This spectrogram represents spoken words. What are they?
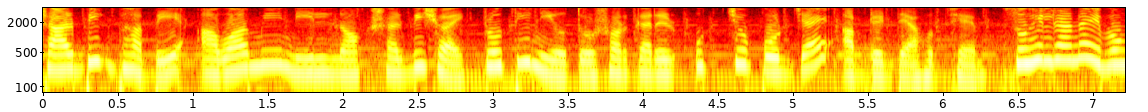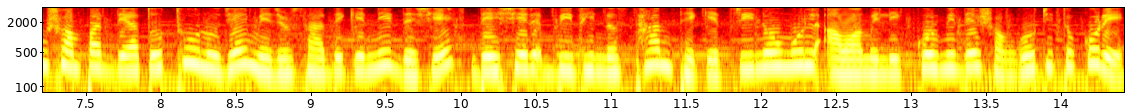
সার্বিকভাবে আওয়ামী নীল নকশার বিষয় প্রতিনিয়ত সরকারের উচ্চ পর্যায়ে আপডেট দেওয়া হচ্ছে। সোহেল রানা এবং সম্পাদ দেয়া তথ্য অনুযায়ী মেজর সাদেকের নির্দেশে দেশের বিভিন্ন স্থান থেকে তৃণমূল আওয়ামী লীগ কর্মীদের সংগঠিত করে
